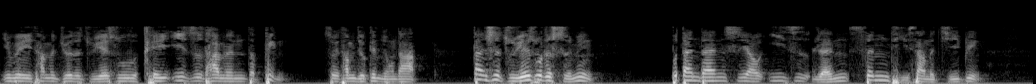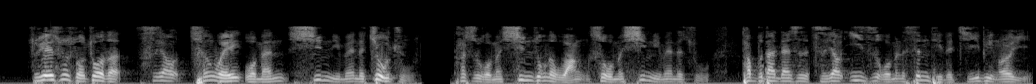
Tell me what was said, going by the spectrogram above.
因为他们觉得主耶稣可以医治他们的病，所以他们就跟从他。但是主耶稣的使命不单单是要医治人身体上的疾病，主耶稣所做的是要成为我们心里面的救主，他是我们心中的王，是我们心里面的主。他不单单是只要医治我们的身体的疾病而已。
